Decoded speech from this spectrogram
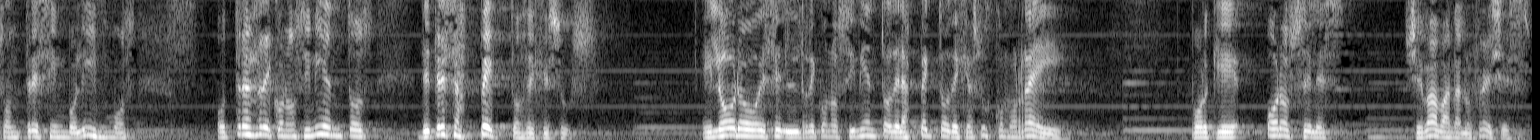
son tres simbolismos o tres reconocimientos de tres aspectos de Jesús. El oro es el reconocimiento del aspecto de Jesús como rey, porque oro se les llevaban a los reyes.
